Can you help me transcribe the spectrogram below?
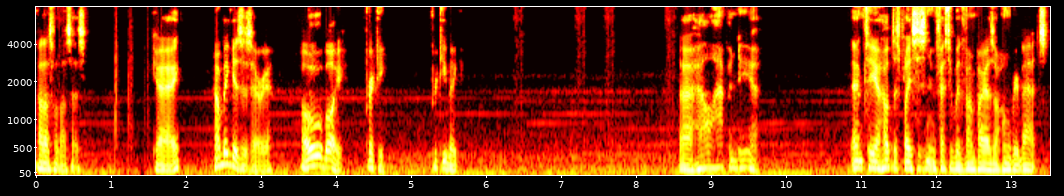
Oh, that's what that says. Okay. How big is this area? Oh boy. Pretty. Pretty big. The hell happened here? Empty, I hope this place isn't infested with vampires or hungry bats.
